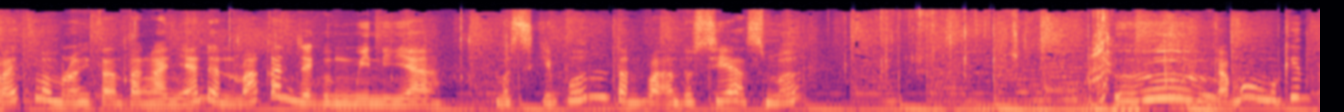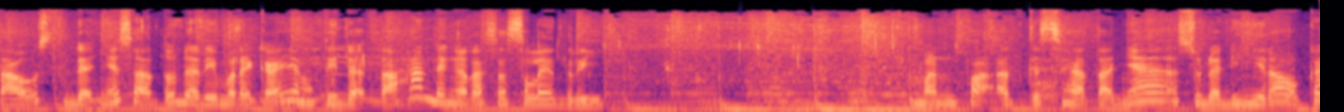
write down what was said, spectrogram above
Fred memenuhi tantangannya dan makan jagung mininya, meskipun tanpa antusiasme. Kamu mungkin tahu setidaknya satu dari mereka yang tidak tahan dengan rasa seledri. Manfaat kesehatannya sudah dihiraukan.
